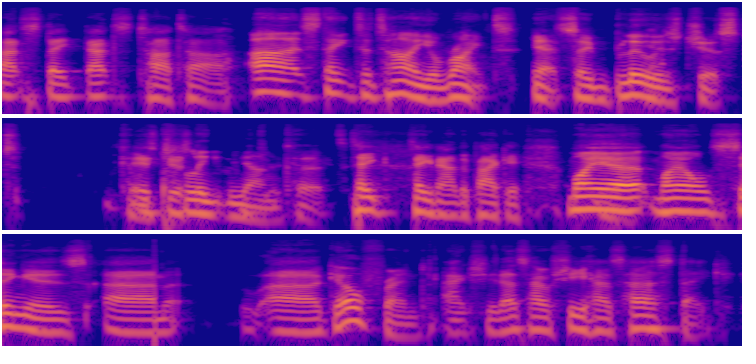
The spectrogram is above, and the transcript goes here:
That's steak. That's tartar. uh steak tartare, you're right. Yeah, so blue is just It's just- completely uncooked. Take taken out of the packet. My uh, my old singer's um uh, girlfriend actually. That's how she has her steak.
